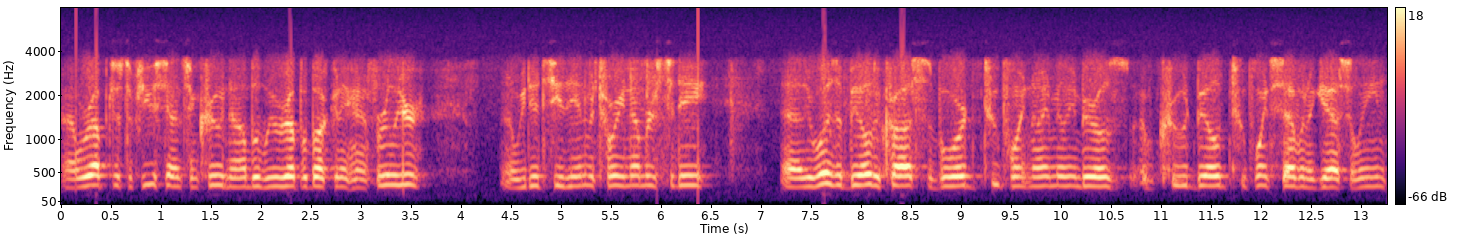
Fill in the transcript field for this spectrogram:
Uh, we're up just a few cents in crude now, but we were up a buck and a half earlier. Uh, we did see the inventory numbers today. Uh, there was a build across the board: 2.9 million barrels of crude build, 2.7 of gasoline,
